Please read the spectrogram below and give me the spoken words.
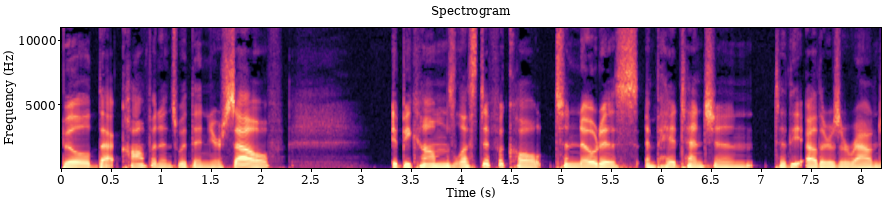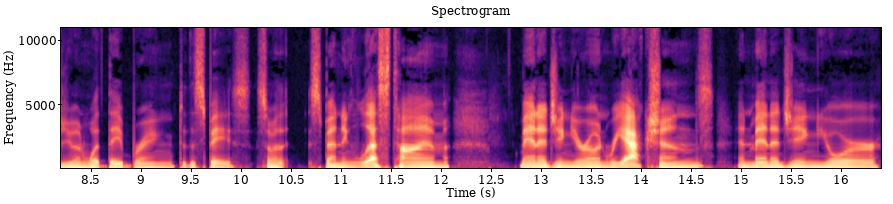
build that confidence within yourself, it becomes less difficult to notice and pay attention to the others around you and what they bring to the space. So, spending less time managing your own reactions and managing your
